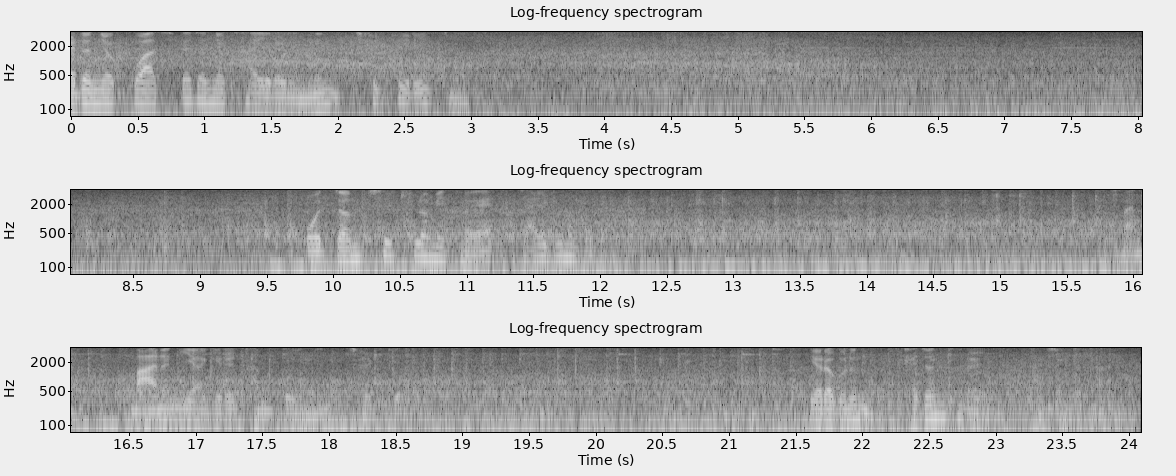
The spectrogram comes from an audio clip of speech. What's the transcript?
대전역과 서대전역 사이를 잇는 철길이 있습니다. (5.7km의) 짧은 고도 하지만 많은 이야기를 담고 있는 철길 여러분은 대전선을 아십니까?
